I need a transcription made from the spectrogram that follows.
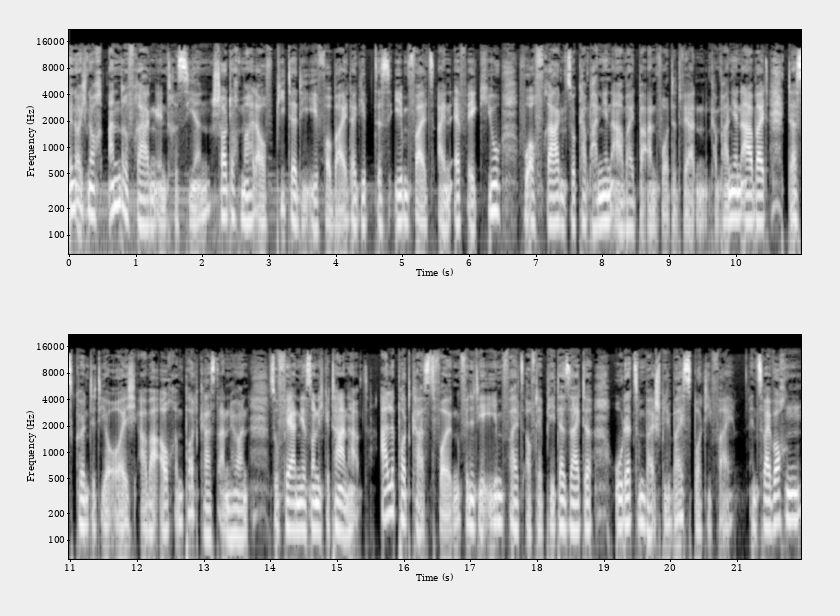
Wenn euch noch andere Fragen interessieren, schaut doch mal auf peter.de vorbei. Da gibt es ebenfalls ein FAQ, wo auch Fragen zur Kampagnenarbeit beantwortet werden. Kampagnenarbeit, das könntet ihr euch aber auch im Podcast anhören, sofern ihr es noch nicht getan habt. Alle Podcast-Folgen findet ihr ebenfalls auf der Peter-Seite oder zum Beispiel bei Spotify. In zwei Wochen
